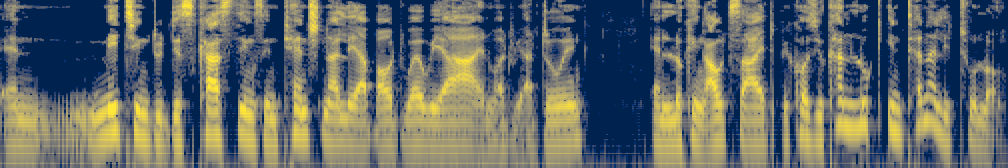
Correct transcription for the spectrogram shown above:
and meeting to discuss things intentionally about where we are and what we are doing and looking outside because you can't look internally too long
